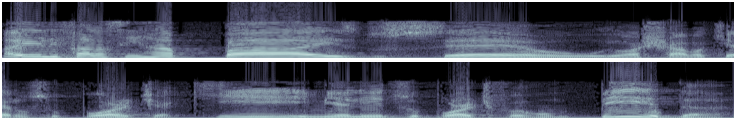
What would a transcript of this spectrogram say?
Aí ele fala assim: rapaz do céu, eu achava que era um suporte aqui e minha linha de suporte foi rompida.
